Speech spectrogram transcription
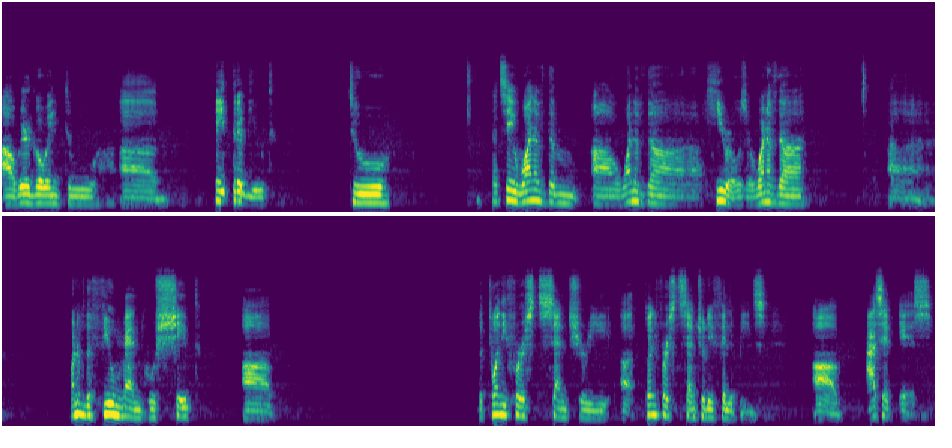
uh, we're going to uh, pay tribute to let's say one of the uh, one of the heroes or one of the uh, one of the few men who shaped uh, the 21st century uh, 21st century Philippines uh, as it is.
